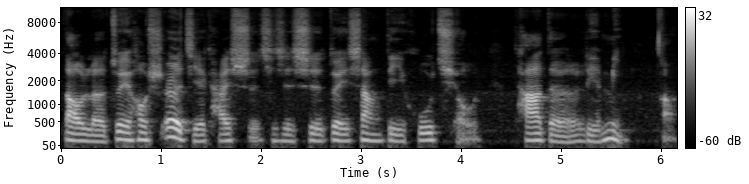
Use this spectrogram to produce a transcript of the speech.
到了最后十二节开始，其实是对上帝呼求他的怜悯啊。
